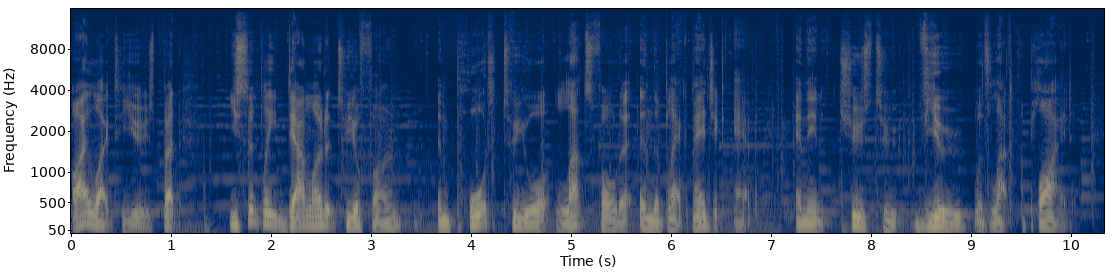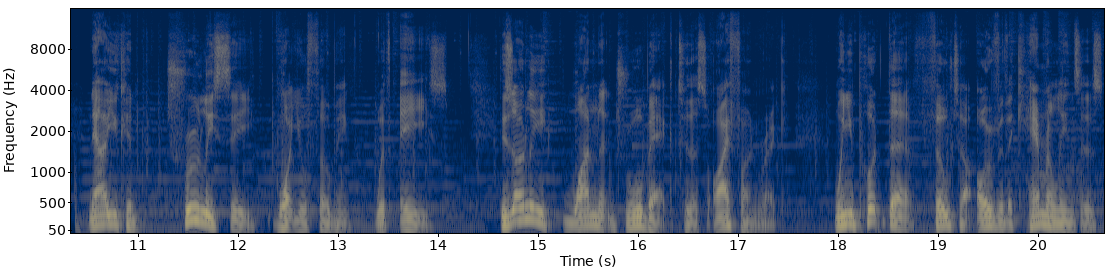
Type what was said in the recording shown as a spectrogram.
I like to use, but you simply download it to your phone, import to your LUTs folder in the Blackmagic app, and then choose to view with LUT applied. Now you can truly see what you're filming with ease. There's only one drawback to this iPhone rig. When you put the filter over the camera lenses,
